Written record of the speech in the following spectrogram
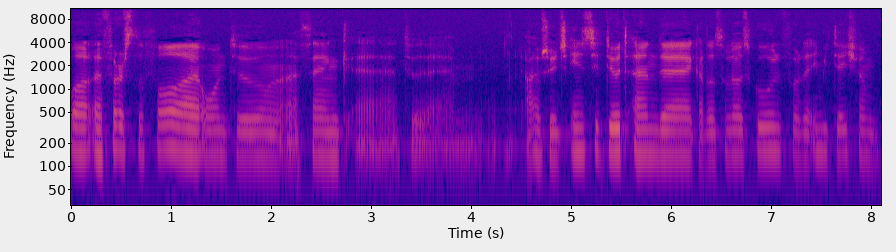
Well, uh, first of all, I want to uh, thank uh, to the um, Auschwitz Institute and the Cardozo Law School for the invitation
